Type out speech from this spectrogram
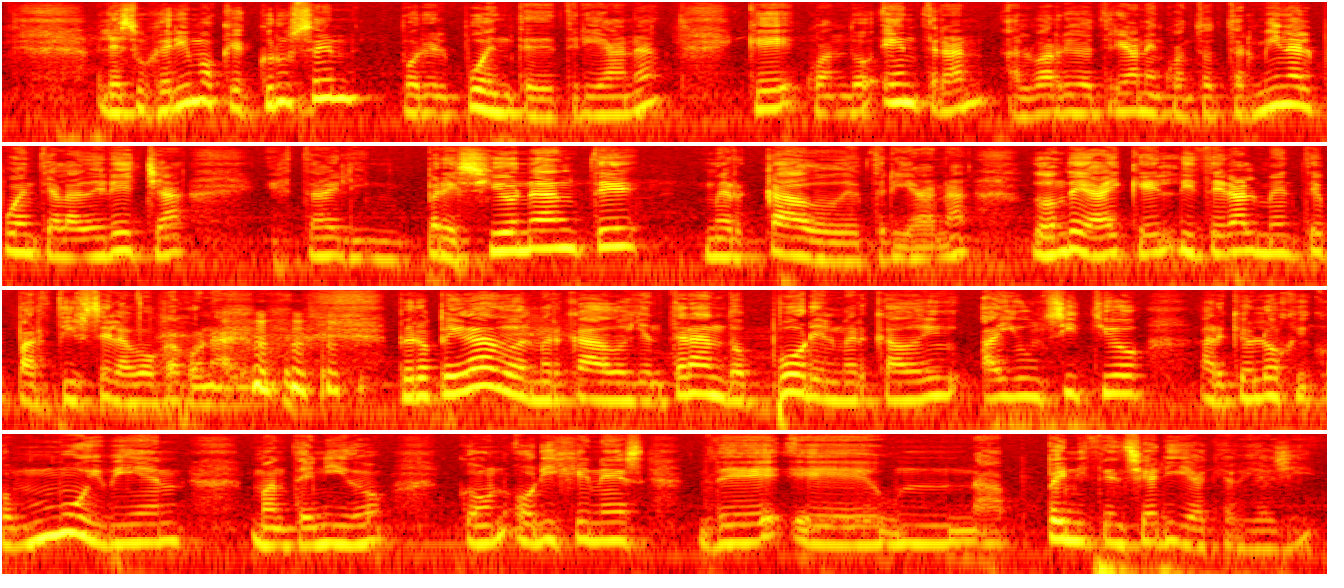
Les sugerimos que crucen por el puente de Triana, que cuando entran al barrio de Triana, en cuanto termina el puente a la derecha, está el impresionante mercado de Triana, donde hay que literalmente partirse la boca con algo. Pero pegado al mercado y entrando por el mercado hay un sitio arqueológico muy bien mantenido, con orígenes de eh, una penitenciaría que había allí.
